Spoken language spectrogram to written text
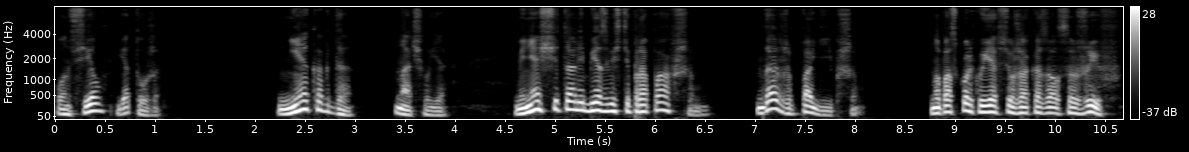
Он сел, я тоже. — Некогда, — начал я, — меня считали без вести пропавшим, даже погибшим. Но поскольку я все же оказался жив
